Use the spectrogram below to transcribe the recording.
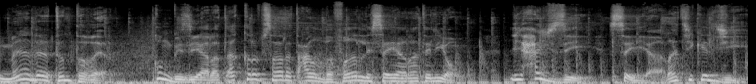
ماذا تنتظر؟ قم بزيارة أقرب صالة عرض ظفار للسيارات اليوم. لحجز سيارتك الجيب.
